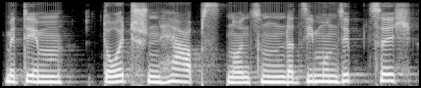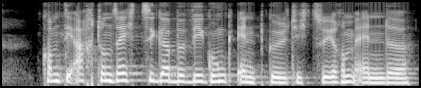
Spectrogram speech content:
Mit dem Deutschen Herbst 1977 kommt die 68er-Bewegung endgültig zu ihrem Ende.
